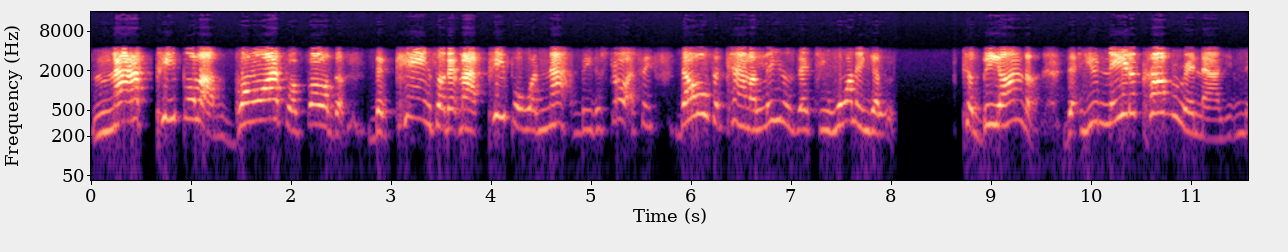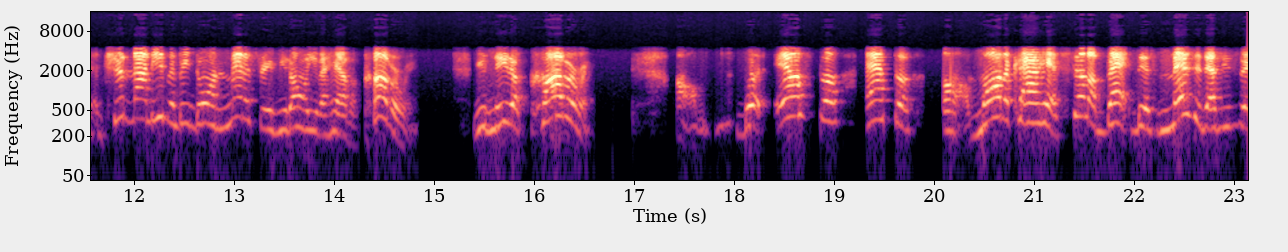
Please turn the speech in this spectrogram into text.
My people are going before the, the king so that my people will not be destroyed. See, those are kind of leaders that you want in your to be under. That you need a covering now. You should not even be doing ministry if you don't even have a covering. You need a covering. Um, but Esther, after uh, Mordecai had sent her back this message as he said,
